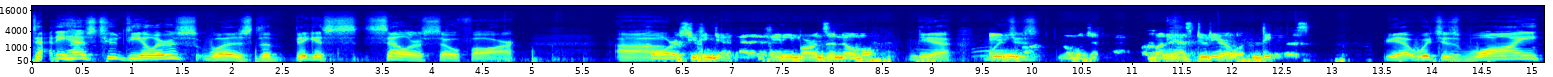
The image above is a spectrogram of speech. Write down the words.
Daddy has two dealers was the biggest seller so far. Of course, you can get that at any Barnes and Noble. Yeah, which Any is Barnes Noble, just Bunny has two deal- dealers. yeah, which is why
